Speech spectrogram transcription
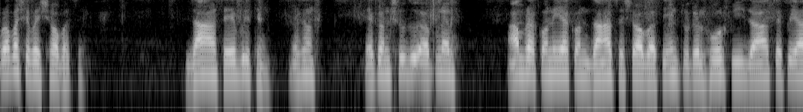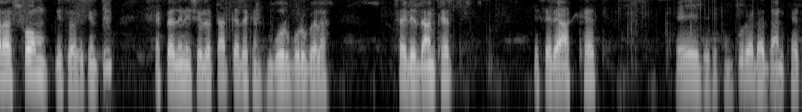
প্রবাসে ভাই সব আছে। যা আছে এভরিথিং এখন এখন শুধু আপনার আমরা কোন এখন যা আছে সব আছে। ইন টোটাল হুরফি যা আছে, পেয়ারা সব কিছু আছে। কিন্তু একটা জিনিস হলো টাটকা দেখেন বুর বুর বেলা। সাইডে ধান ক্ষেত, এই সাইডে আখ ক্ষেত, এই দেখেন পুরোটা ধান ক্ষেত।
